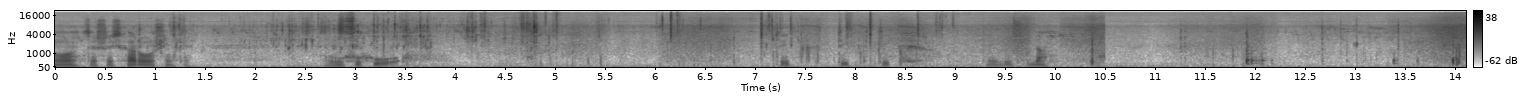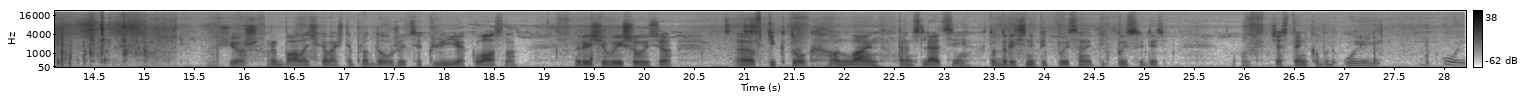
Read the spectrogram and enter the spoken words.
О, це щось хорошеньке. Уху-ху. Тик, тик, тик. Іди сюди. Ну що ж, рибалочка, бачите, продовжується, клює класно. До речі, вийшов ось е, в TikTok онлайн трансляції. Хто, до речі, не підписаний, підписуйтесь. От, частенько буду. Ой, ой,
